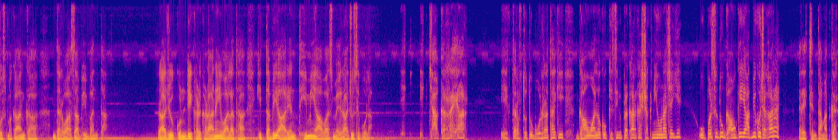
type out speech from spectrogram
उस मकान का दरवाज़ा भी बंद था। राजू कुंडी खड़खड़ाने ही वाला था कि तभी आर्यन धीमी आवाज़ में राजू से बोला ये, ये क्या कर रहा है यार? एक तरफ़ तो तू बोल रहा था कि गाँव वालों को किसी भी प्रकार का शक नहीं होना चाहिए। ऊपर से तू गाँव के ही आदमी को जगा रहा है। अरे चिंता मत कर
